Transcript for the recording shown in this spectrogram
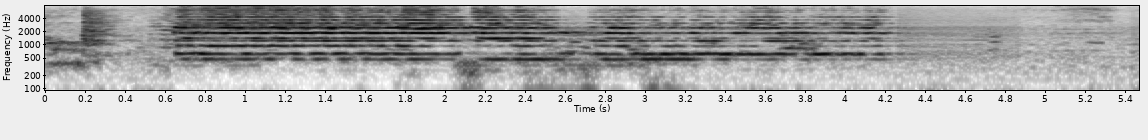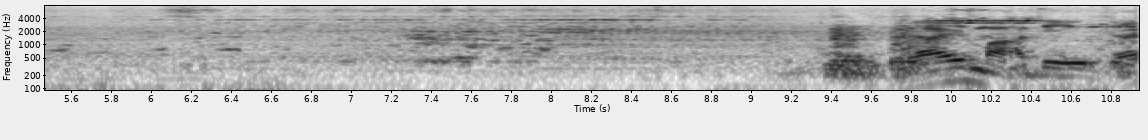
녕. જય મહાદેવ જય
